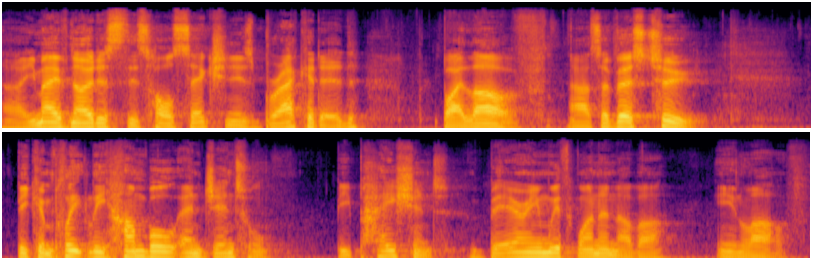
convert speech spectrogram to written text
Uh, you may have noticed this whole section is bracketed by love. Uh, so, verse 2 Be completely humble and gentle, be patient, bearing with one another in love.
